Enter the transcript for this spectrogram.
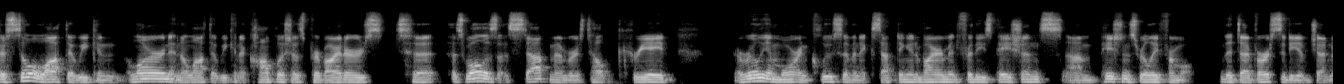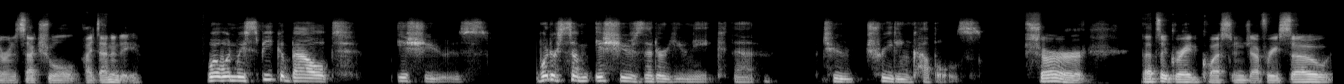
there's still a lot that we can learn and a lot that we can accomplish as providers to as well as as staff members to help create a really a more inclusive and accepting environment for these patients um, patients really from the diversity of gender and sexual identity. Well when we speak about issues what are some issues that are unique then to treating couples? Sure that's a great question, Jeffrey. So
